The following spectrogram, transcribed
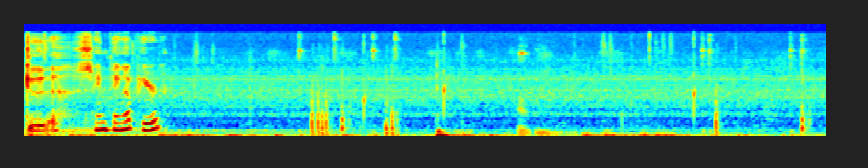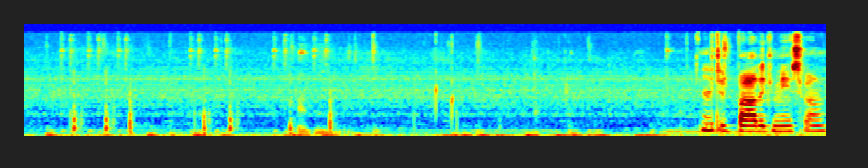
do the same thing up here. That just bothered me, so.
